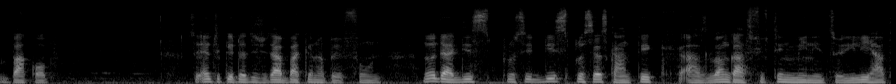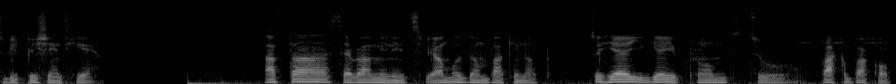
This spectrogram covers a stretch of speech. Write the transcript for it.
backup. So MTK should start backing up a phone. Know that this process this process can take as long as 15 minutes so you really have to be patient here. After several minutes we are almost done backing up. So here you get a prompt to pack backup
